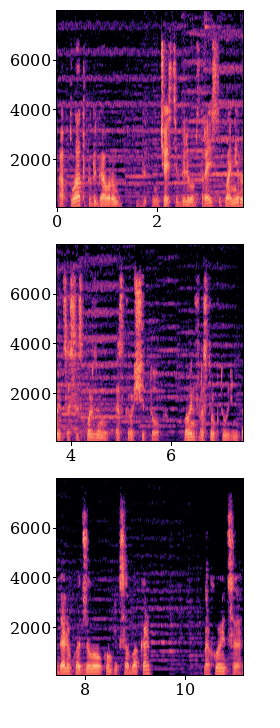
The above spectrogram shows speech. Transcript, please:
Оплата по договорам участия в долевом строительстве планируется с использованием эскроу-счетов. По инфраструктуре неподалеку от жилого комплекса «Облака» находится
